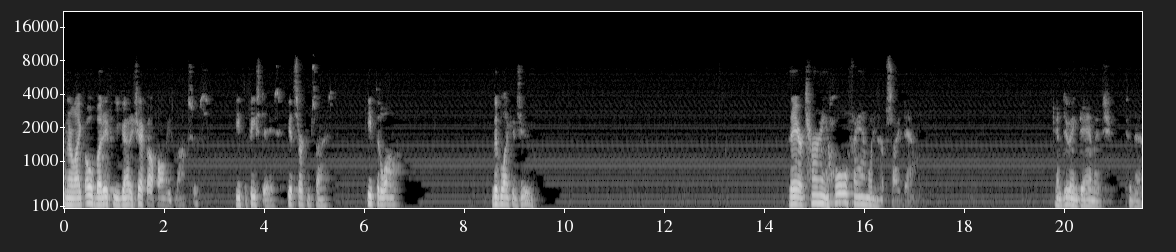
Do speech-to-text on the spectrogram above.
And they're like, oh, but if you got to check off all these boxes, keep the feast days, get circumcised, keep the law, live like a Jew. They are turning whole families upside down and doing damage to them.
